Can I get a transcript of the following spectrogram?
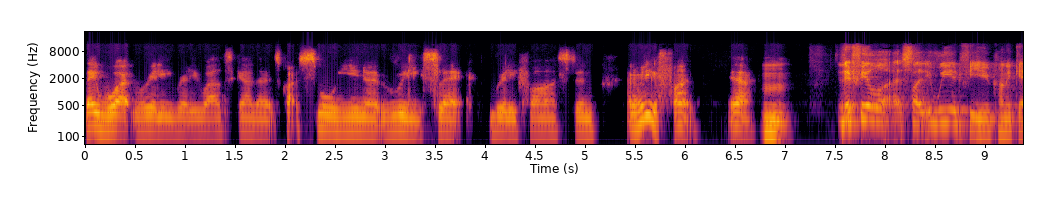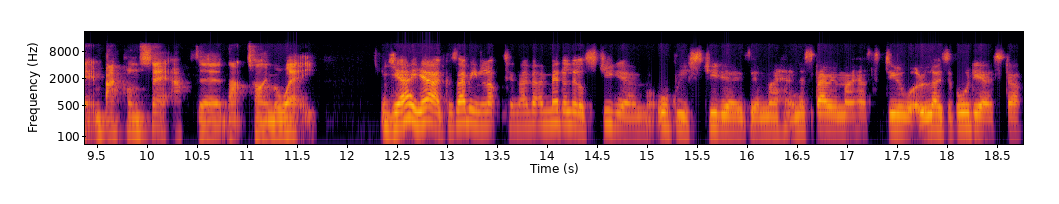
they work really, really well together. It's quite a small unit, really slick, really fast, and and really good fun. Yeah. Mm. Did it feel slightly weird for you, kind of getting back on set after that time away? Yeah, yeah, because I've been locked in. I've, I've made a little studio, Aubrey Studios, in my in a spare in my house to do loads of audio stuff.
